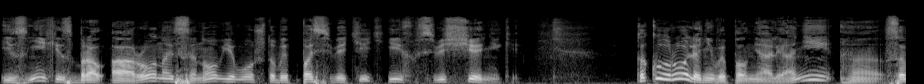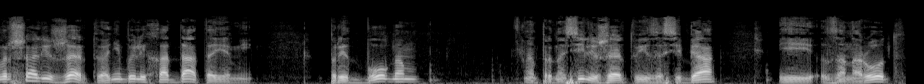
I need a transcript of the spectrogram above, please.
из них избрал Аарона и сынов его, чтобы посвятить их в священники. Какую роль они выполняли? Они э, совершали жертвы, они были ходатаями пред Богом, э, приносили жертвы и за себя, и за народ,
